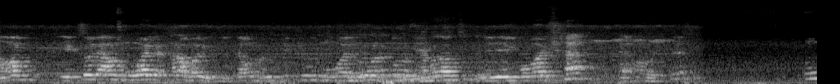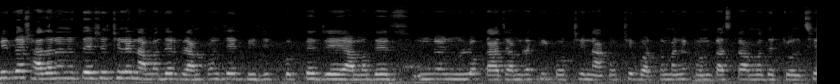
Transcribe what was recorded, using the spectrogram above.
আমার আমার মোবাইলটা খারাপ হয়ে মোবাইল এই মোবাইলটা এখন হচ্ছে উনি তো সাধারণত এসেছিলেন আমাদের গ্রাম পঞ্চায়েত ভিজিট করতে যে আমাদের উন্নয়নমূলক কাজ আমরা কি করছি না করছি বর্তমানে কোন কাজটা আমাদের চলছে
